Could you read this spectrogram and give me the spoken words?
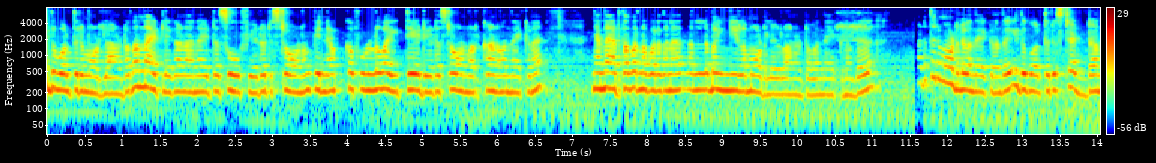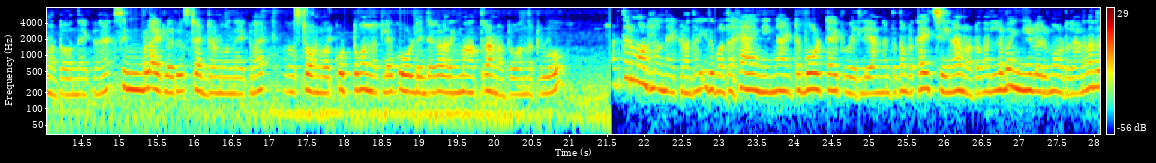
ഇതുപോലത്തെ ഒരു മോഡലാണ് കേട്ടോ നന്നായിട്ടില്ലേ കാണാനായിട്ട്? സൂഫിയുടെ ഒരു സ്റ്റോണും പിന്നെ ഒക്കെ ഫുള്ള് വൈറ്റ് ഏടിയുടെ സ്റ്റോൺ വർക്കാണ് വന്നേക്കണേ. ഞാൻ നേരത്തെ പറഞ്ഞ പോലെ തന്നെ നല്ല ഭംഗിയുള്ള മോഡലുകളാണ് കേട്ടോ വന്നേക്കണത്. അടുത്തൊരു മോഡൽ വന്നേക്കണത് ഇതുപോലത്തെ ഒരു സ്റ്റഡാണ് കേട്ടോ വന്നേക്കണേ. സിമ്പിൾ ആയിട്ടുള്ള ഒരു സ്റ്റഡാണ് വന്നേക്കണേ. സ്റ്റോൺ വർക്ക് ഒട്ടും വന്നിട്ടില്ല. ഗോൾഡിന്റെ കളറിങ് മാത്രമാണ് കേട്ടോ വന്നിട്ടുള്ളൂ. അടുത്തൊരു മോഡൽ വന്നേക്കണത് ഇതുപോലത്തെ ഹാങ്ങിങ് ആയിട്ട് ബോൾ ടൈപ്പ് വരില്ലേ അങ്ങനത്തെ നമ്മുടെ കൈ ചെയിനാണ് കേട്ടോ നല്ല ഭംഗിയുള്ള ഒരു മോഡലാണ് നല്ല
